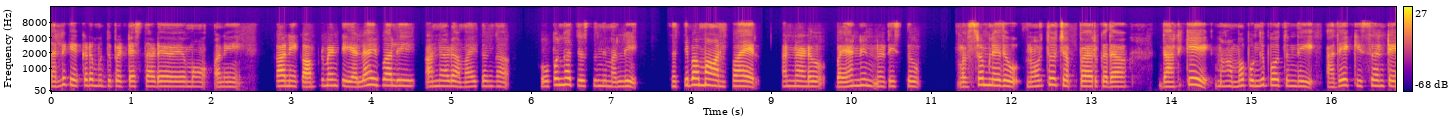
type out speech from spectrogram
తల్లికి ఎక్కడ ముద్దు పెట్టేస్తాడేమో ఏమో అని. కానీ కాంప్లిమెంట్ ఎలా ఇవ్వాలి? అన్నాడు అమాయకంగా. కోపంగా చూస్తుంది మళ్ళీ. Satyabhama on fire! అన్నాడు భయాన్ని నటిస్తూ. అవసరం లేదు. నోరుతో చెప్పారు కదా! దానికే మా అమ్మ పొంగిపోతుంది. అదే కిస్ అంటే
